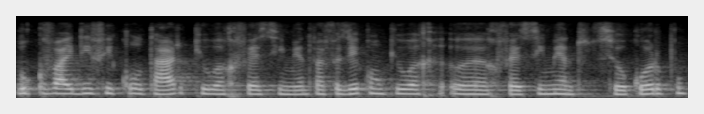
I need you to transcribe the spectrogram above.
o que vai dificultar que o arrefecimento, vai fazer com que o arrefecimento do seu corpo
